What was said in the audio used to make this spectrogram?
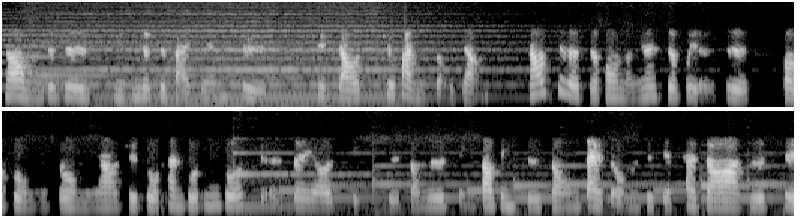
然后我们就是已经就是白天去去交去换手这样。然后去的时候呢，因为师傅也是告诉我们说我们要去多看多听多学，所以有请师兄，就是请道静师兄带着我们这些菜招啊，就是去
